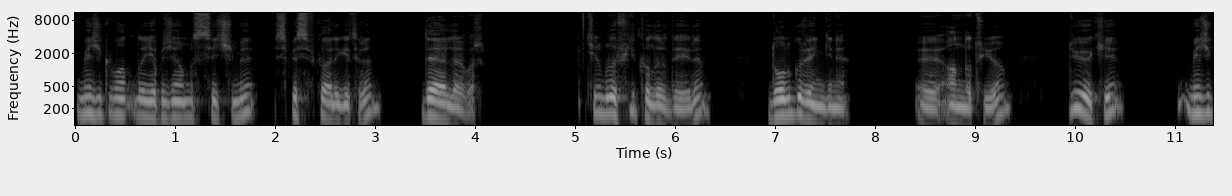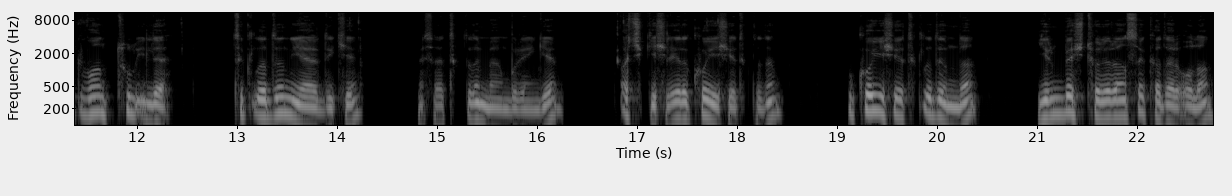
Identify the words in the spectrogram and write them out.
Magic Wand'la yapacağımız seçimi spesifik hale getiren değerler var. Şimdi burada Fill Color değeri dolgu rengini e, anlatıyor. Diyor ki Magic Wand Tool ile tıkladığın yerdeki mesela tıkladım ben bu renge açık yeşile ya da koyu yeşile tıkladım. Bu koyu yeşile tıkladığımda 25 toleransa kadar olan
